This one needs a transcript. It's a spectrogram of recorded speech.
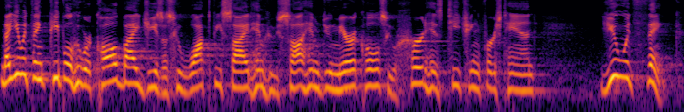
Now, you would think people who were called by Jesus, who walked beside him, who saw him do miracles, who heard his teaching firsthand, you would think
